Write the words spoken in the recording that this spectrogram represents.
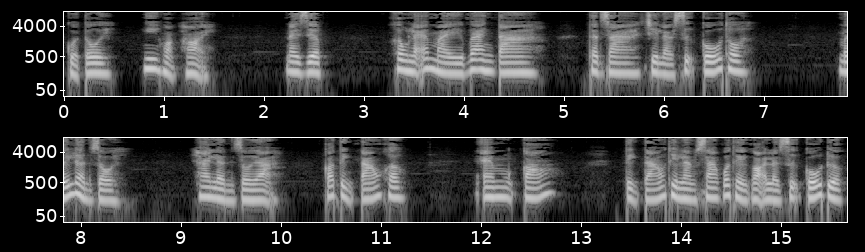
của tôi, nghi hoặc hỏi. Này Diệp, không lẽ mày với anh ta, thật ra chỉ là sự cố thôi? Mấy lần rồi? Hai lần rồi ạ. Có tỉnh táo không? Em có. Tỉnh táo thì làm sao có thể gọi là sự cố được.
